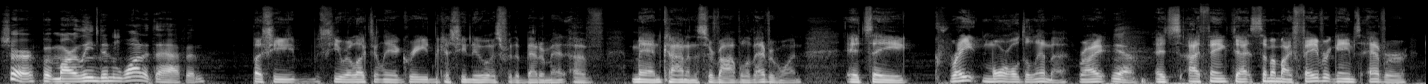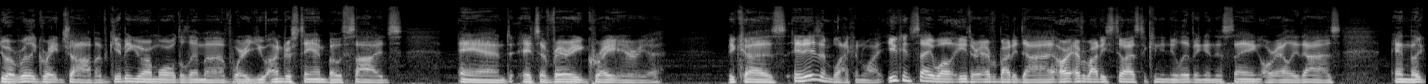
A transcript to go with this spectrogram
sure but marlene didn't want it to happen but she she reluctantly agreed because she knew it was for the betterment of mankind and the survival of everyone. It's a great moral dilemma, right? Yeah. It's I think that some of my favorite games ever do a really great job of giving you a moral dilemma of where you understand both sides and it's a very gray area. Because it is in black and white. You can say, well, either everybody die or everybody still has to continue living in this thing, or Ellie dies, and the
